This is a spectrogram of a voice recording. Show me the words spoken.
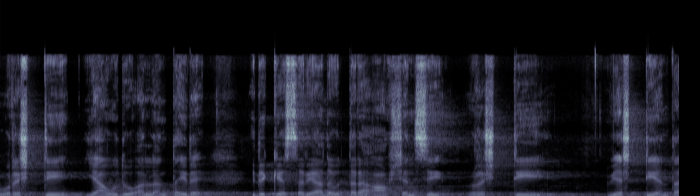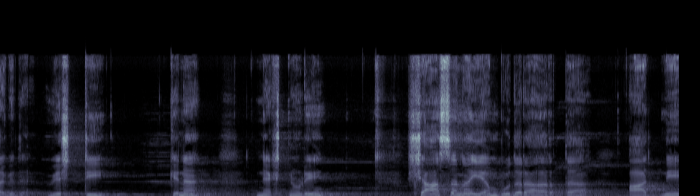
ವೃಷ್ಟಿ ಯಾವುದು ಅಲ್ಲ ಅಂತ ಇದೆ. ಇದಕ್ಕೆ ಸರಿಯಾದ ಉತ್ತರ ಆಪ್ಷನ್ ಸಿ, ವೃಷ್ಟಿ. ವ್ಯಷ್ಟಿ ಅಂತ ಆಗಿದೆ. ವ್ಯಷ್ಟಿ. ಓಕೆನಾ? ನೆಕ್ಸ್ಟ್ ನೋಡಿ. ಶಾಸನ ಎಂಬುದರ ಅರ್ಥ, ಆಜ್ಞೆ,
